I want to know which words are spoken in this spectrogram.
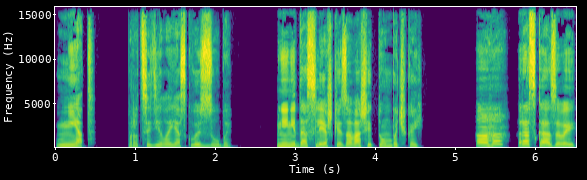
«Нет», — процедила я сквозь зубы. «Мне не до слежки за вашей тумбочкой». «Ага, рассказывай.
